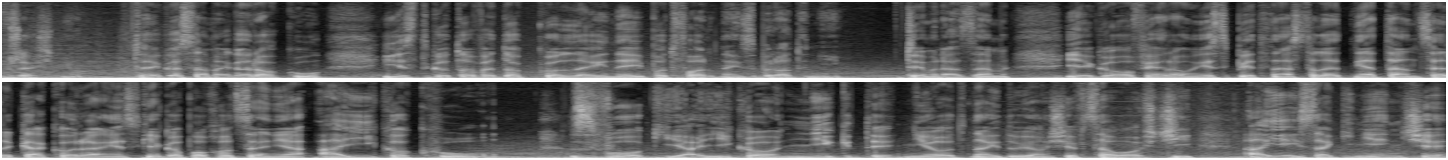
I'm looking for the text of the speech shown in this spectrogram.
wrześniu tego samego roku jest gotowe do kolejnej potwornej zbrodni. Tym razem jego ofiarą jest 15-letnia tancerka koreańskiego pochodzenia Aiko Ku. Zwłoki Aiko nigdy nie odnajdują się w całości, a jej zaginięcie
